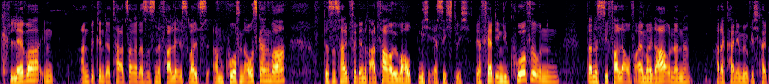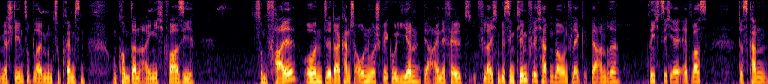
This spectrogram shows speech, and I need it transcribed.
clever in anbegrenzt der Tatsache, dass es eine Falle ist, weil es am Kurvenausgang war. Das ist halt für den Radfahrer überhaupt nicht ersichtlich. Der fährt in die Kurve und dann ist die Falle auf einmal da und dann hat er keine Möglichkeit mehr stehen zu bleiben und zu bremsen und kommt dann eigentlich quasi zum Fall. Und äh, da kann ich auch nur spekulieren. Der eine fällt vielleicht ein bisschen klimpflich, hat einen blauen Fleck, der andere bricht sich e-, etwas. Das kann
